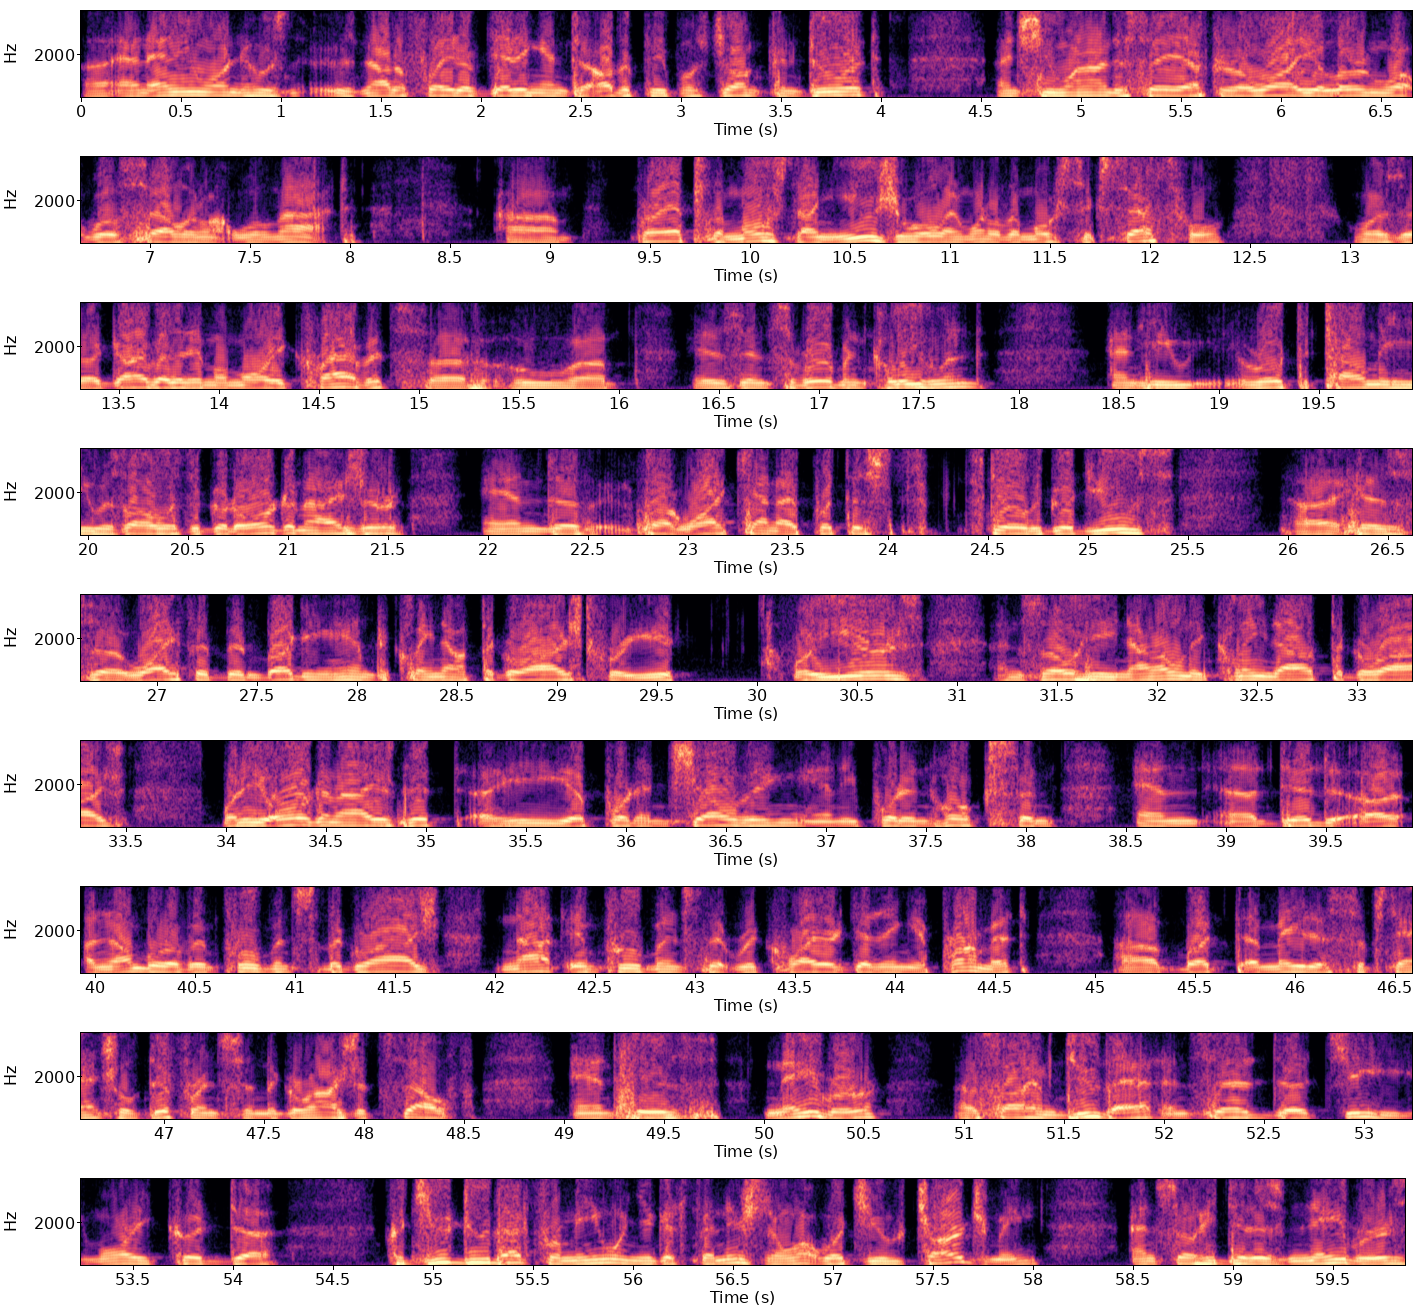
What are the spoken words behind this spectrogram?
uh, and anyone who's who's not afraid of getting into other people's junk can do it. And she went on to say, after a while, you learn what will sell and what will not. Um, perhaps the most unusual and one of the most successful was a guy by the name of Maury Kravitz, uh, who uh, is in suburban Cleveland. And he wrote to tell me he was always a good organizer and uh, thought, why can't I put this skill to good use? Uh, his uh, wife had been bugging him to clean out the garage for years for years, and so he not only cleaned out the garage, but he organized it. Uh, he uh, put in shelving and he put in hooks and and uh, did uh, a number of improvements to the garage. Not improvements that required getting a permit, uh, but uh, made a substantial difference in the garage itself. And his neighbor saw him do that and said, "Gee, Maury could." Could you do that for me when you get finished and what would you charge me and so he did his neighbors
